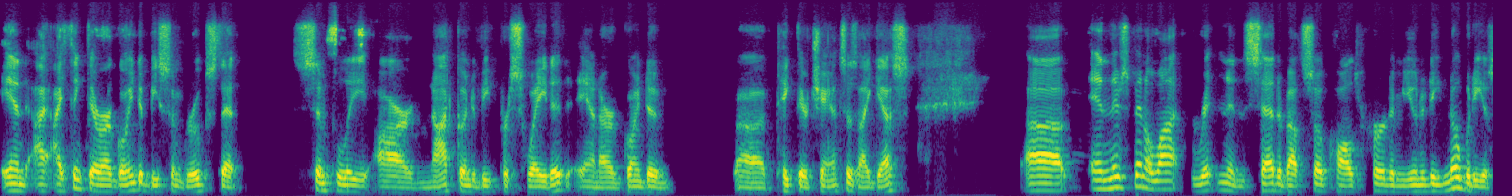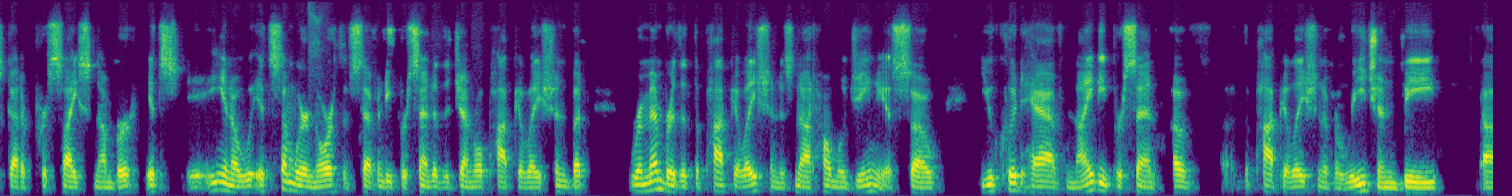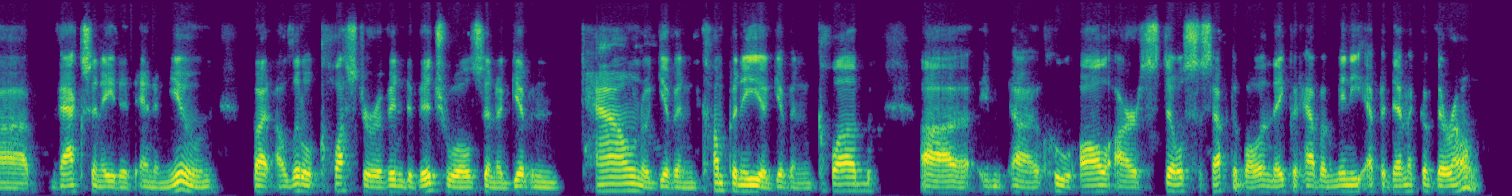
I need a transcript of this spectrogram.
and I, I think there are going to be some groups that simply are not going to be persuaded and are going to uh, take their chances i guess uh, and there's been a lot written and said about so-called herd immunity. Nobody has got a precise number. It's you know it's somewhere north of 70% of the general population. But remember that the population is not homogeneous. So you could have 90% of the population of a region be uh, vaccinated and immune, but a little cluster of individuals in a given town, a given company, a given club uh, uh, who all are still susceptible and they could have a mini epidemic of their own.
